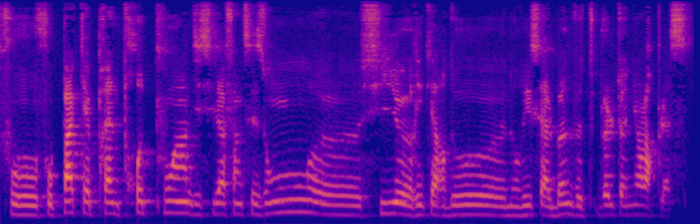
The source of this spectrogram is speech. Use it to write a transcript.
faut, faut pas qu'elle prenne trop de points d'ici la fin de saison euh, si euh, Ricardo, Norris et Albon veulent, tenir leur place.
